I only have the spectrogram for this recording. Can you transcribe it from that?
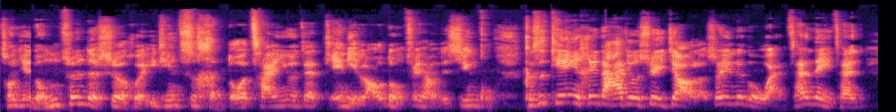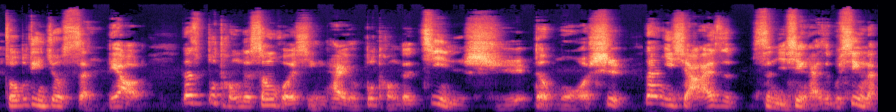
从前农村的社会，一天吃很多餐，因为在田里劳动非常的辛苦。可是天一黑，大家就睡觉了，所以那个晚餐那一餐说不定就省掉了。但是不同的生活形态有不同的进食的模式。那你小孩子是你信还是不信呢？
